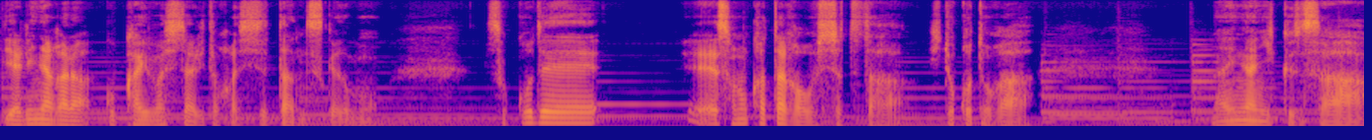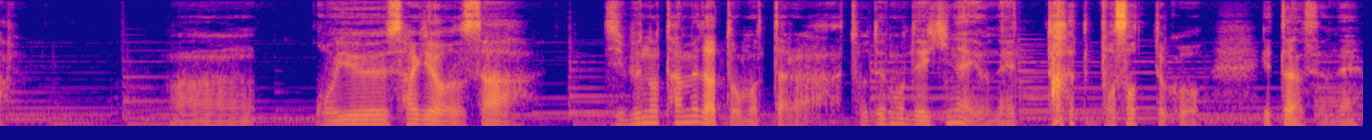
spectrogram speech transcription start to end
りながら、こう、会話したりとかしてたんですけども、そこで、えー、その方がおっしゃってた一言が、何々くんさ、うん、こういう作業さ、自分のためだと思ったら、とてもできないよね、とかってボソッとこう言ったんですよね。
